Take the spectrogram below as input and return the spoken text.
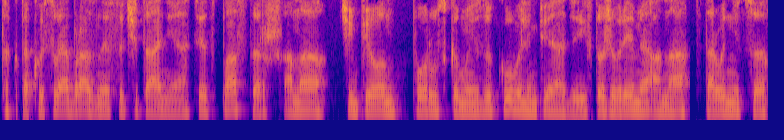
так, такое своеобразное сочетание. Отец пастор, она чемпион по русскому языку в Олимпиаде, и в то же время она сторонница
